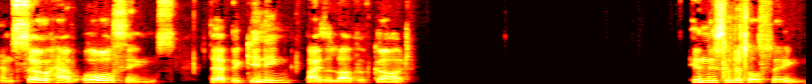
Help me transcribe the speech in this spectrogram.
And so have all things their beginning by the love of God. In this little thing,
